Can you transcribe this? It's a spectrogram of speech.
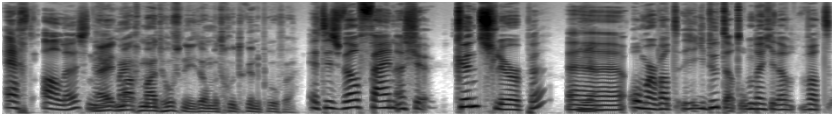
echt alles. Nee, Nee, het maar mag, maar het hoeft niet om het goed te kunnen proeven. Het is wel fijn als je kunt slurpen. eh. Om er wat, je doet dat omdat je dat wat,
